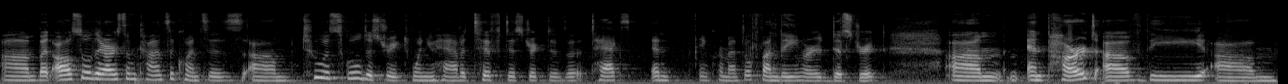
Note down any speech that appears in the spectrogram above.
Um, But also, there are some consequences um, to a school district when you have a TIF district as a tax and incremental funding or a district. Um, And part of the um,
